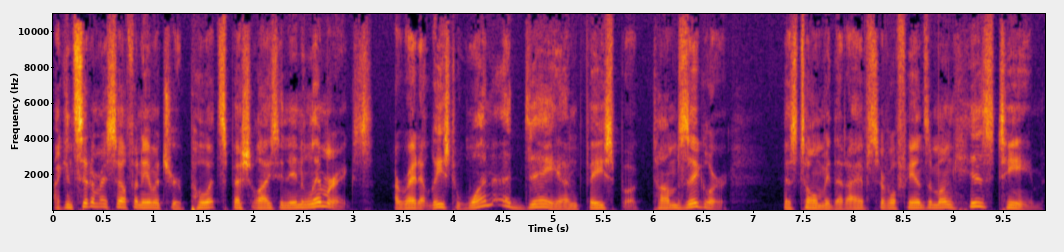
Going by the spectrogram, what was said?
I consider myself an amateur poet specializing in limericks. I write at least one a day on Facebook. Tom Ziglar has told me that I have several fans among his team,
